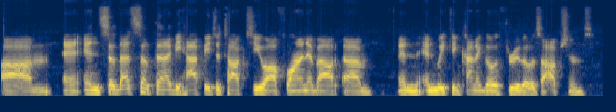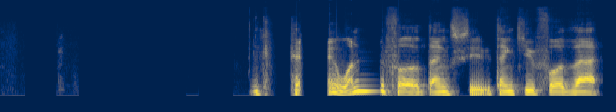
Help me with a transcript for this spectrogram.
Um, and, and, so that's something I'd be happy to talk to you offline about, um, and, and we can kind of go through those options. Okay, wonderful. Thanks. Thank you for that.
